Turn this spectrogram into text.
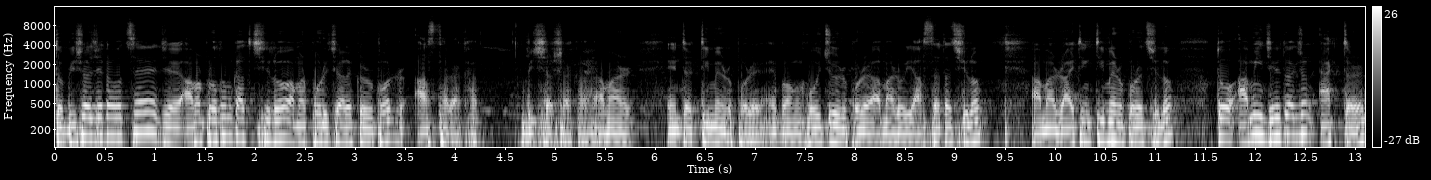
তো বিষয় যেটা হচ্ছে যে, আমার প্রথম কাজ ছিল আমার পরিচালকের উপর আস্থা রাখা। বিশ্বাস রাখা। আমার এন্টার টিমের উপরে এবং হইচইয়ের উপরে আমার ওই আস্থাটা ছিল, আমার রাইটিং টিমের উপরে ছিল। তো আমি যেহেতু একজন অ্যাক্টার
